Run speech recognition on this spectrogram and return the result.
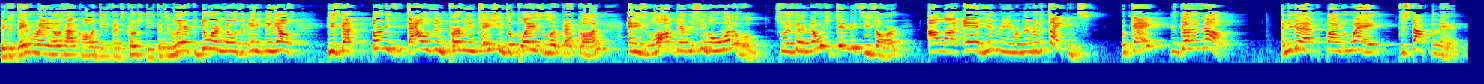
Because Dave Aranda knows how to call a defense, coach defense, and Larry Fedora knows, if anything else, he's got 30,000 permutations of plays to look back on and he's logged every single one of them. So he's to know what your tendencies are, a la Ed Henry and Remember the Titans. Okay? He's to know. And you're to have to find a way to stop the man.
